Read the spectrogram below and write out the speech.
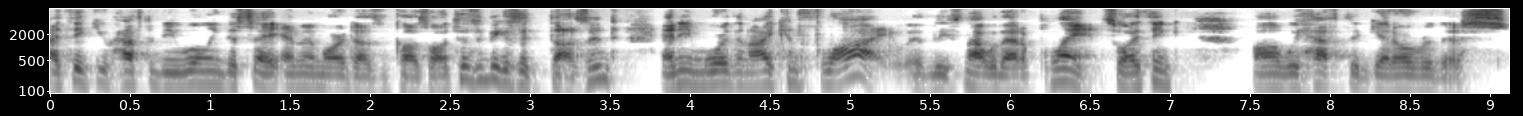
I think you have to be willing to say MMR doesn't cause autism because it doesn't any more than I can fly, at least not without a plane. So I think uh, we have to get over this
